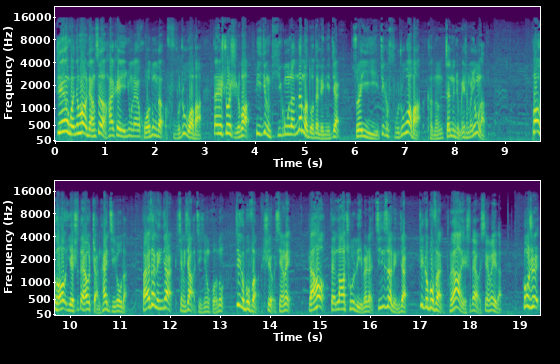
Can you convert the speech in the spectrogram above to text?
真烟火箭炮两侧还可以用来活动的辅助握把，但是说实话，毕竟提供了那么多的连接件，所以这个辅助握把可能真的就没什么用了。炮口也是带有展开机构的。白色零件向下进行活动，这个部分是有限位，然后再拉出里边的金色零件，这个部分同样也是带有限位的。同时，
